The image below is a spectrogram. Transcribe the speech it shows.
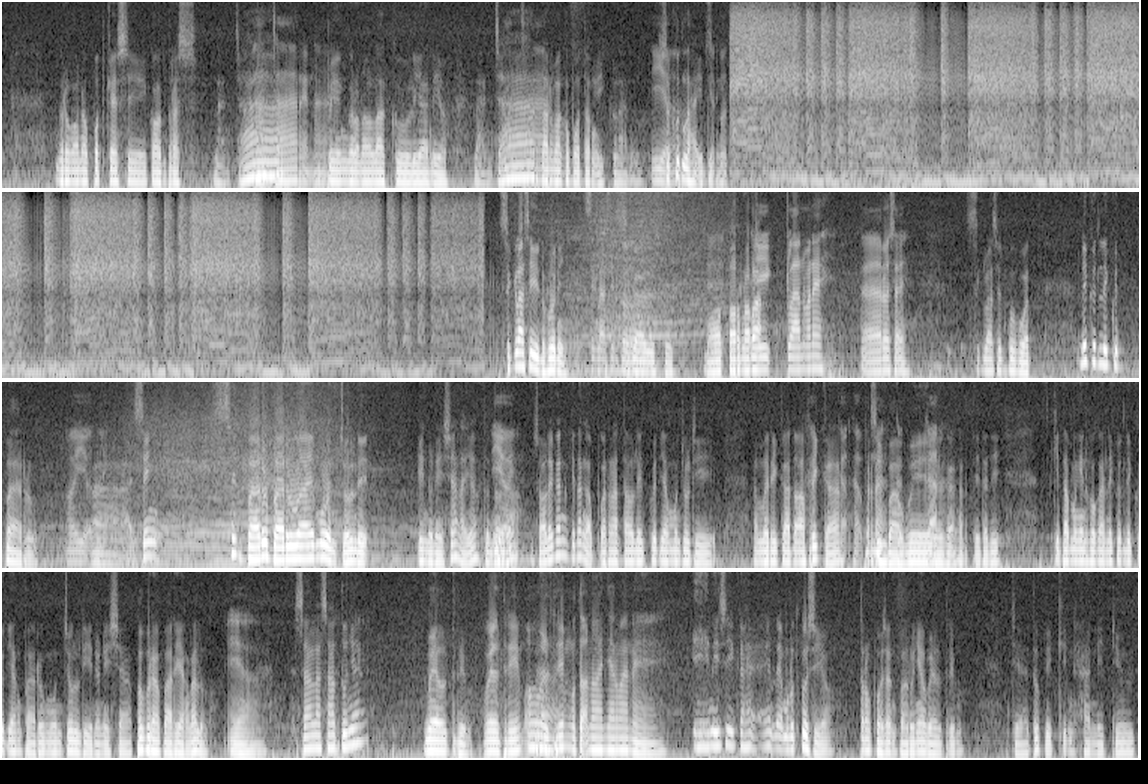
ngrungokno podcast si kontras lancar. lancar, enak. Pengen ngrungokno lagu liyane yo lancar, Lancar, tanpa kepotong iklan. Iya. Sekut lah itu. Sekut. Sekelas info nih. Sekelas info. Sekelas info. Motor norak. Iklan mana? Terus eh. Sekelas info buat liquid-liquid baru. Oh iya. Nah, sing sing baru-baru aja muncul di Indonesia lah ya tentunya. Iya. Soalnya kan kita nggak pernah tahu liquid yang muncul di Amerika atau Afrika, Gak. Zimbabwe, Gak- nggak ngerti. Tadi kita menginfokan liquid-liquid yang baru muncul di Indonesia beberapa hari yang lalu. Iya. Salah satunya Well Dream. Well Dream. Oh, Well Nah. Dream ngutokno anyar mana? Ini sih kayak nek menurutku sih ya, terobosan barunya Well Dream. Dia tuh bikin honeydew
